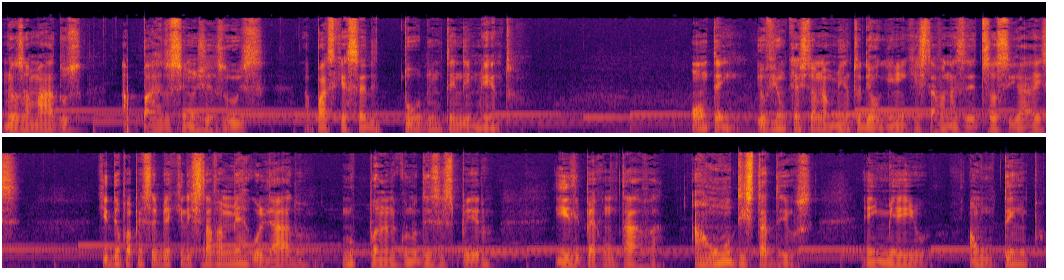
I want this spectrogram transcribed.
Meus amados, a paz do Senhor Jesus, a paz que excede todo entendimento. Ontem eu vi um questionamento de alguém que estava nas redes sociais que deu para perceber que ele estava mergulhado no pânico, no desespero, e ele perguntava: aonde está Deus em meio a um tempo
